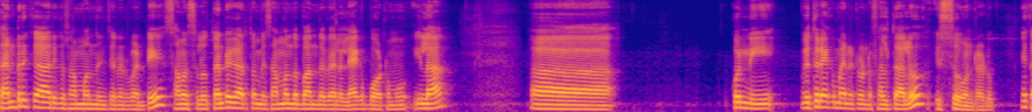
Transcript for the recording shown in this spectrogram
తండ్రి గారికి సంబంధించినటువంటి సమస్యలు తండ్రి గారితో మీ సంబంధ బాంధవ్యాలు లేకపోవటము ఇలా కొన్ని వ్యతిరేకమైనటువంటి ఫలితాలు ఇస్తూ ఉంటాడు. ఇక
